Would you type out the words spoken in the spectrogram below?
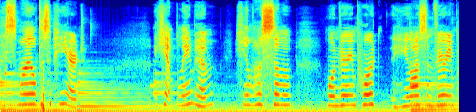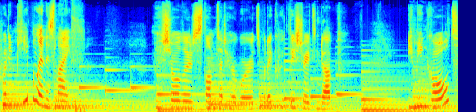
his smile disappeared. I can't blame him. He lost some one very important he lost some very important people in his life. My shoulders slumped at her words, but I quickly straightened up. You mean gold?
